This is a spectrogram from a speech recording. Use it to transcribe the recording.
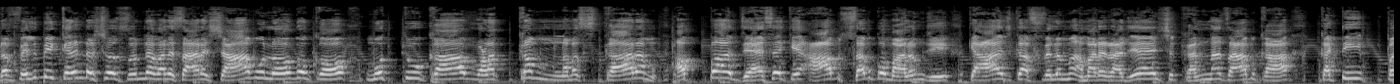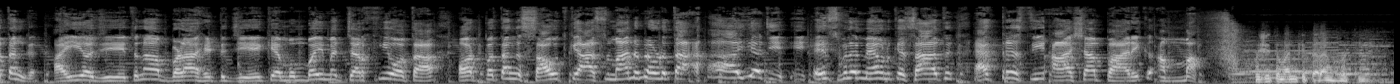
The filmy calendar show सुनने वाले सारे शाम लोगों को मुत्तु का वड़कम नमस्कारम। अप्पा जैसे कि आप सबको मालूम जी कि आज का फ़िल्म हमारे राजेश खन्ना साहब का कटी पतंग। आइयो जी इतना बड़ा हिट जी कि मुंबई में चरखी होता और पतंग साउथ के आसमान में उड़ता। आइयो जी इस फ़िल्म में उनके साथ एक्ट्रेस थी आशा पारिक अम्मा। खुशी तो मन की तरंग होती है।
